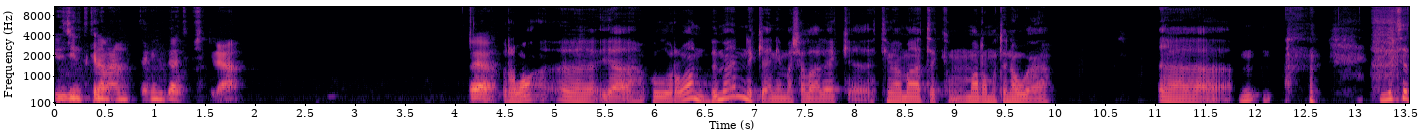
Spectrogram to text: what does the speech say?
اذا جينا نتكلم عن التعليم الذاتي بشكل عام. روان آه يا وروان بما إنك يعني ما شاء الله عليك اهتماماتك مرة متنوعة آه متى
